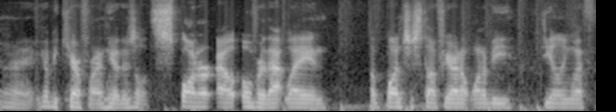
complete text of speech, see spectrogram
Alright, gotta be careful around here. There's a spawner out over that way and a bunch of stuff here I don't want to be dealing with.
